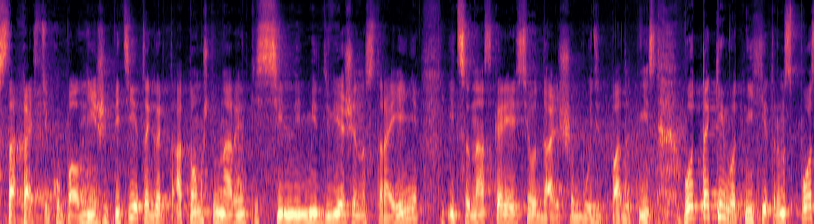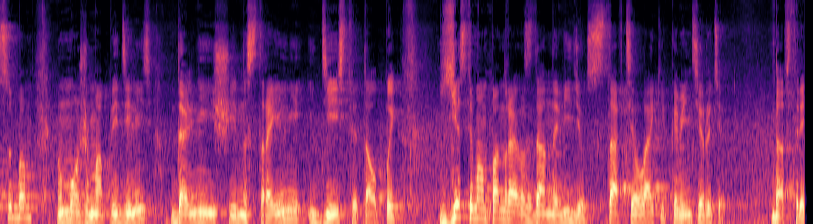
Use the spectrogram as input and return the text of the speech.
стахастик упал ниже 5, это говорит о том, что на рынке сильное медвежье настроение и цена, скорее всего, дальше будет падать вниз. Вот таким вот нехитрым способом мы можем определить дальнейшие настроения и действия толпы. Если вам понравилось данное видео, ставьте лайки, комментируйте. До встречи!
